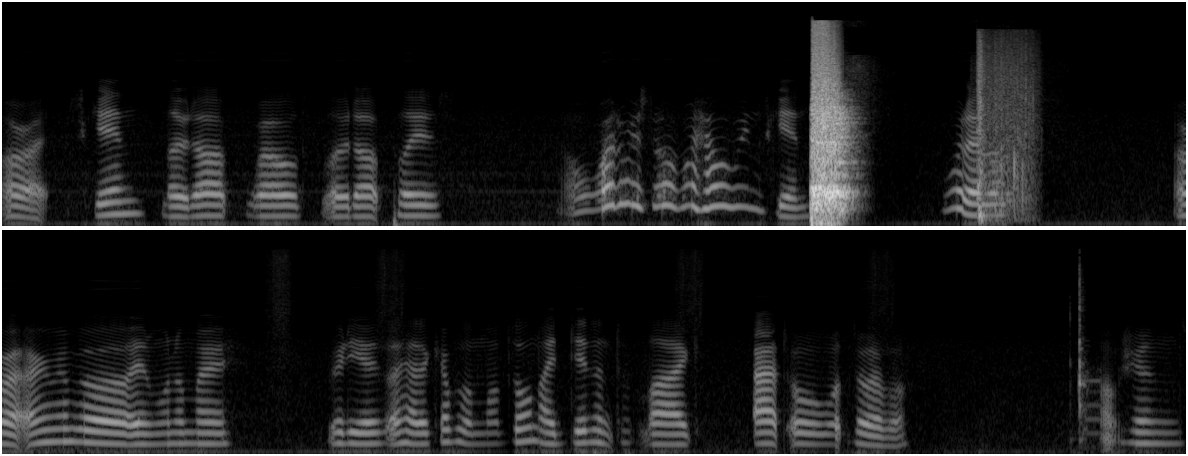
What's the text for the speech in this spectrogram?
Alright, skin, load up, world, load up, please. Oh, why do I still have my Halloween skin? Whatever. Alright, I remember in one of my videos I had a couple of mods on I didn't like at all whatsoever. Options.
